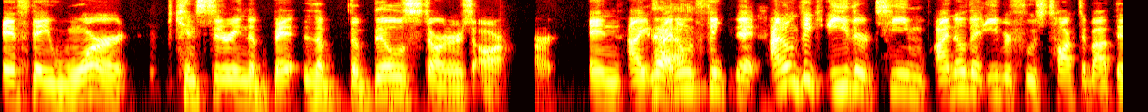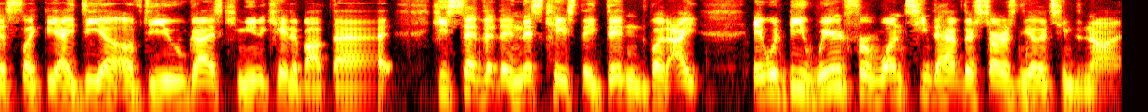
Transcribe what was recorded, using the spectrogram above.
if they weren't considering the the, the bills starters are and I, yeah. I don't think that I don't think either team. I know that Eberflus talked about this, like the idea of do you guys communicate about that? He said that in this case they didn't, but I it would be weird for one team to have their starters and the other team to not.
